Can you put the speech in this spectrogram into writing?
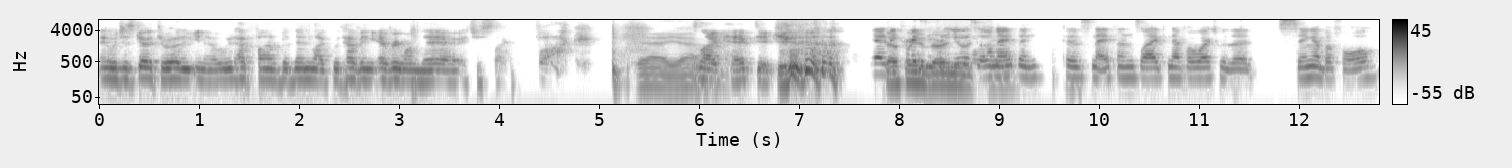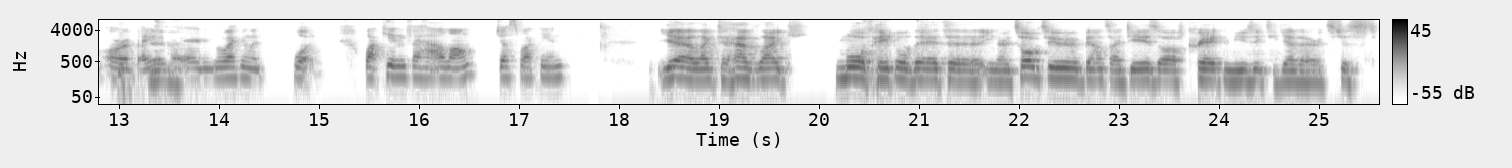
And we'd just go through it. You know, we'd have fun. But then, like with having everyone there, it's just like, fuck. Yeah, yeah. It's like hectic. yeah, it'd be crazy for you as well, Nathan, because Nathan's like never worked with a singer before or a bass yeah. player. You're working with what Joaquin for how long? Just Joaquin. yeah like to have like more people there to you know talk to bounce ideas off create the music together it's just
